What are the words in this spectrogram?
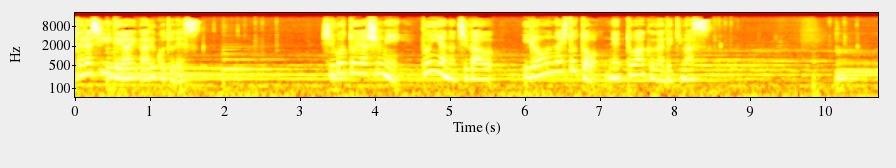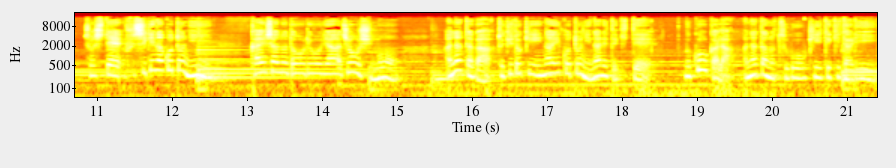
新しい出会いがあることです。仕事や趣味分野の違ういろんな人とネットワークができます。そして不思議なことに会社の同僚や上司もあなたが時々いないことに慣れてきて向こうからあなたの都合を聞いてきたり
